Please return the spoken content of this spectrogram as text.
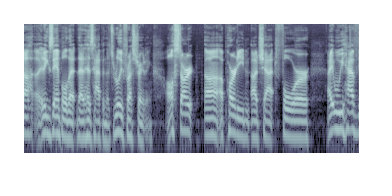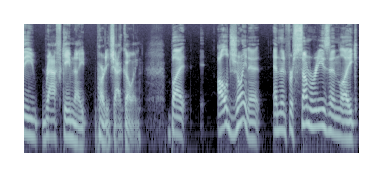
uh, an example that that has happened that's really frustrating. I'll start uh, a party uh, chat for I, we have the RAF game night party chat going, but I'll join it, and then for some reason like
